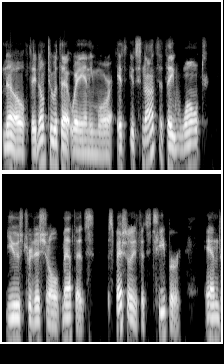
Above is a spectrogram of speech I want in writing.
no, they don't do it that way anymore. It's it's not that they won't use traditional methods, especially if it's cheaper, and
